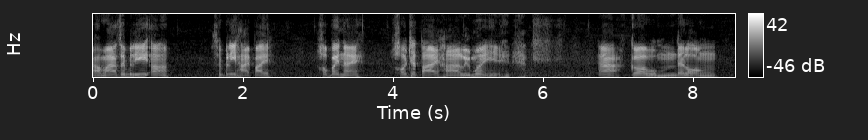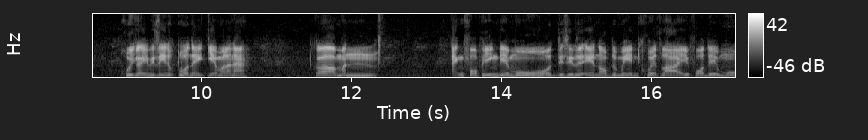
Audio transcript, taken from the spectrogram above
อ้าวมาเซเบรีอ่ะเซเบรีหายไป เขาไปไหน เขาจะตายหาหรือไม่ อะก็ผมได้ลองคุยกับ NPC ทุกตัวในเกมมาแล้วนะ ก็มัน Thank for playing demo This is the end of the main quest line for demo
